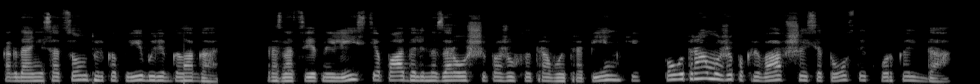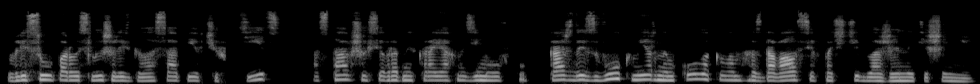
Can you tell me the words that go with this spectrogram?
когда они с отцом только прибыли в Галагат. Разноцветные листья падали на заросшие пожухлой травой тропинки, по утрам уже покрывавшиеся толстой коркой льда. В лесу порой слышались голоса певчих птиц, оставшихся в родных краях на зимовку. Каждый звук мерным колоколом раздавался в почти блаженной тишине.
